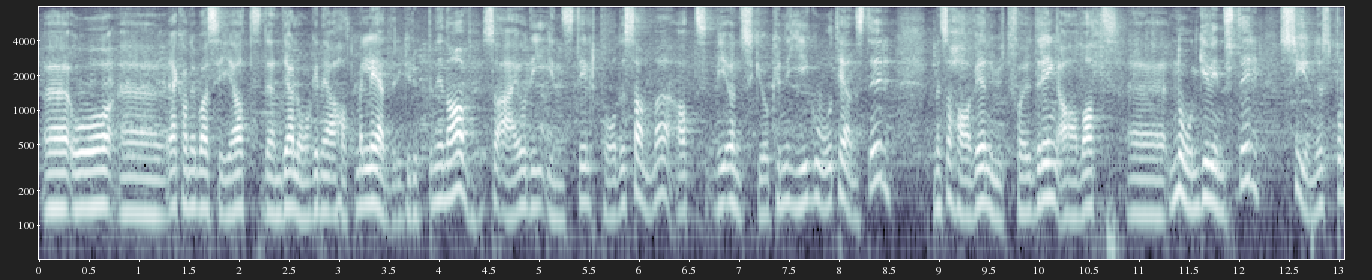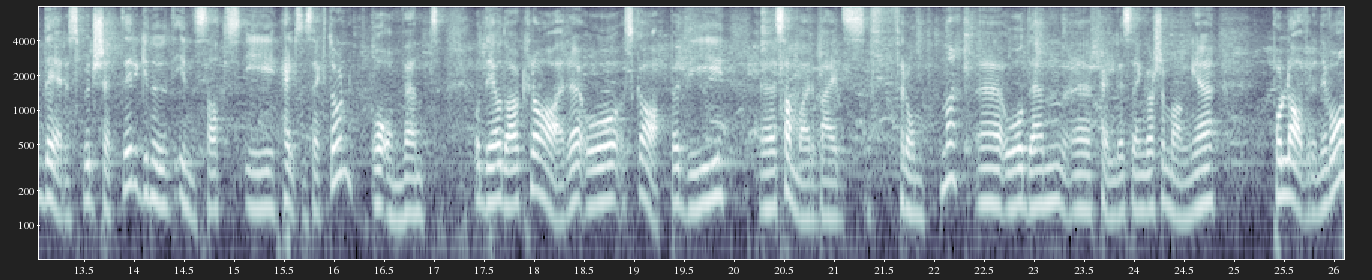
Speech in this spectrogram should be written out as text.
Uh, og jeg kan jo bare si at den dialogen jeg har hatt med ledergruppen i Nav, så er jo de innstilt på det samme. At vi ønsker å kunne gi gode tjenester, men så har vi en utfordring av at noen gevinster synes på deres budsjetter gnuddet innsats i helsesektoren, og omvendt. Og det å da klare å skape de eh, samarbeidsfrontene eh, og den eh, felles engasjementet på lavere nivå,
